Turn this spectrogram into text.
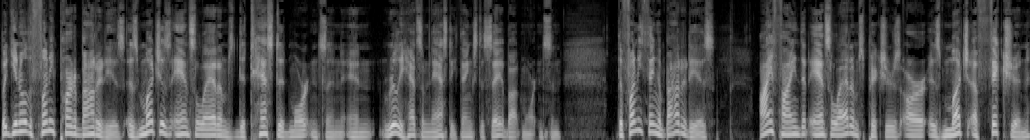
But you know, the funny part about it is, as much as Ansel Adams detested Mortensen and really had some nasty things to say about Mortensen, the funny thing about it is, I find that Ansel Adams' pictures are as much a fiction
